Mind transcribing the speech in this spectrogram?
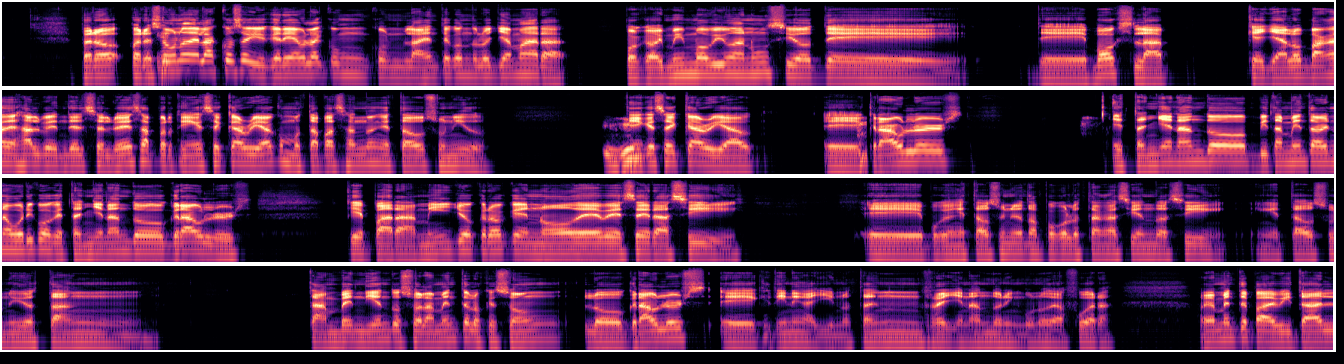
Pero, pero eso es una de las cosas que yo quería hablar con, con la gente cuando los llamara, porque hoy mismo vi un anuncio de, de VoxLab que ya los van a dejar vender cerveza, pero tiene que ser carry out como está pasando en Estados Unidos. Tiene que ser carry out. Eh, crawlers están llenando, vi también Taberna Boricua que están llenando growlers, que para mí yo creo que no debe ser así, eh, porque en Estados Unidos tampoco lo están haciendo así. En Estados Unidos están, están vendiendo solamente los que son los growlers eh, que tienen allí, no están rellenando ninguno de afuera. Obviamente para evitar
